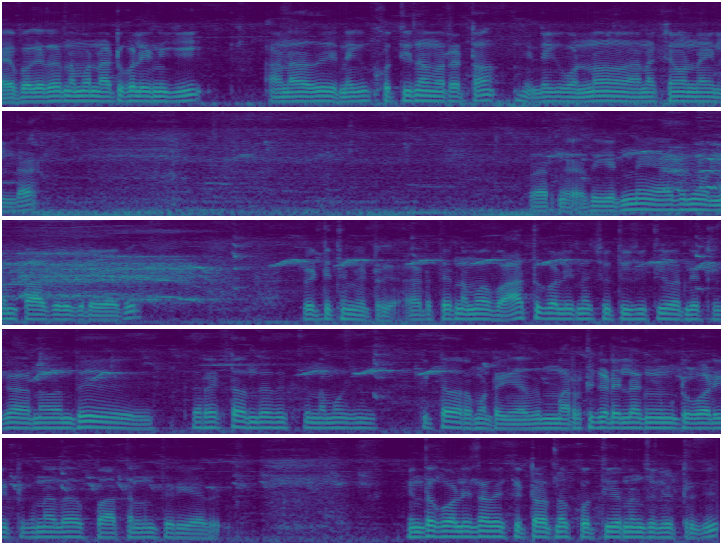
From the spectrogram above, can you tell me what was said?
அது பக்கத்தில் தான் நம்ம நாட்டுக்கோழி இன்றைக்கி ஆனால் அது இன்றைக்கும் கொத்தி தான் வரட்டும். இன்றைக்கி ஒன்றும் அணக்கம் ஒன்றும் இல்லை. பாருங்க அது என்ன ஏதுன்னு ஒன்றும் பார்க்கறது கிடையாது. வெட்டி தின்னுட்டுருக்கு அடுத்து நம்ம வாத்துக்கோழினா சுற்றி சுற்றி வந்துட்டுருக்கு ஆனால் வந்து கரெக்டாக வந்ததுக்கு நமக்கு கிட்ட வர மாட்டேங்குது. அது மரத்துக்கடையில் அங்கேயும் மட்டும் ஓடிட்டுருக்கனால பார்த்தாலும் தெரியாது. இந்த கோழியில் அது கிட்ட வந்தால் கொத்திடணும்னு சொல்லிட்டு இருக்கு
